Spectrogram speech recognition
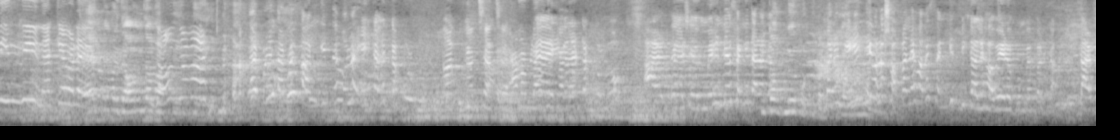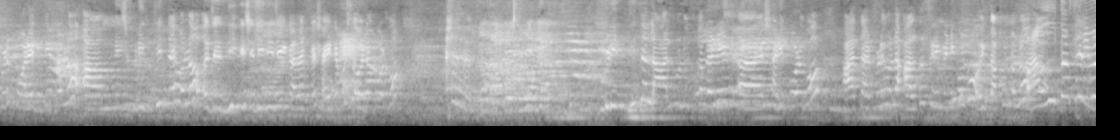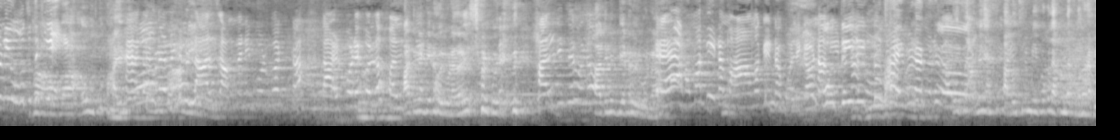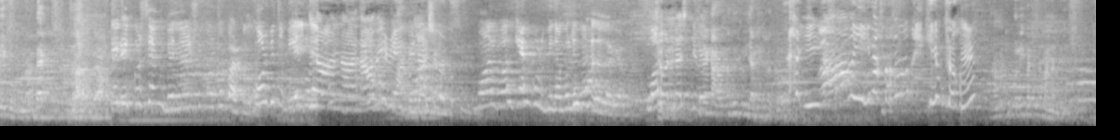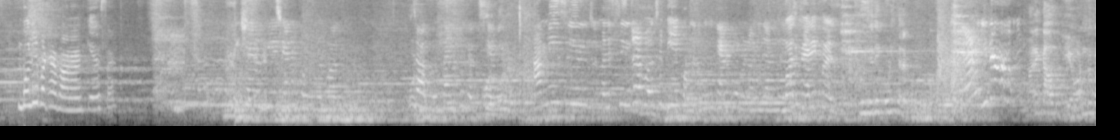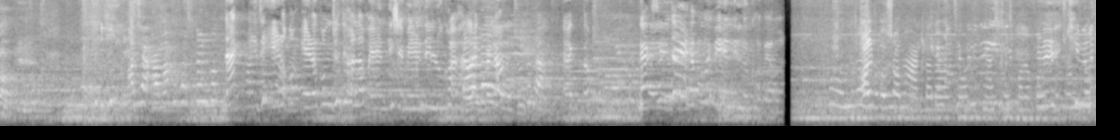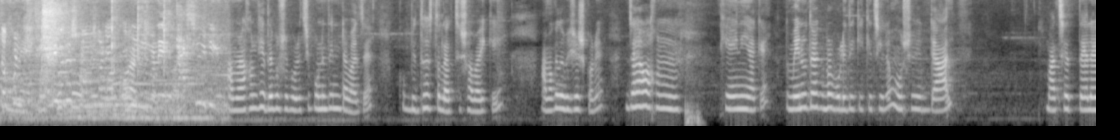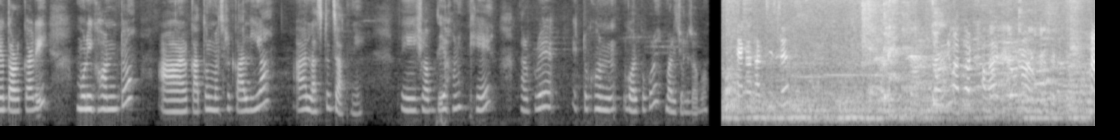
তিন দিন একেবারে একেবারে জমজমাট। তারপরে তারপরে সঙ্গীতে হলো এই কালারটা করব আচ্ছা, আচ্ছা, আমার হ্যাঁ, এই কালারটা করব আর মেহেন্দি আর সংগীত আলাদা। মানে মেহেন্দি হলো সকালে হবে সংগীত বিকালে হবে এরকম ব্যাপারটা। তারপরে পরের দিন হলো বৃদ্ধিতে হলো যে দিদি সে দিদি যে কালারটা শাড়িটা পরছে ওইটা পরবো। বৃদ্ধিতে লাল হলুদ কালারের আহ, শাড়ি পরবো। আর তারপরে হলো আলতা সেরিমনি করব। ওই তখন হলো আলতা সেরিমনি ও তো হ্যাঁ লাল জামদানি একটা তারপরে হলো হলদি আদিনে বিয়েটা হইব না জানিস হালদিতে হলো আদিনে বিয়েটা হইব না? হ্যাঁ আমাকে এটা মা আমাকে এটা বলে কারণ আমি এটা অতিরিক্ত ভাইবে রাখছে। ও। এই যে আমি এত পাগল ছিলাম বিয়ে পাগল এখন দেখ মনে হয় বিয়ে করব না? দেখ। ঠিক করছি আমি বেনারসি করব পার্পল করবি। তো বিয়ে না না না আমি রেড বেনারসি করব। বল বল কেন করবি না? বলে ভালো লাগে আমার। সন্ন্যাস দিবে কারণ তুই জানিস হয়তো। ই না ই না ই ব্রো বলি পাঠাতে মানাবি বলি পাঠার বানানোর কি আছে? না। আমি মানে সিনরা বলছে বিয়ে করবে না, কেন করবে না? আমি জানি না। মেরি মার্জি তুই যদি করিস তাহলে করব। মানে কাউকে অন্য কাউকে। আচ্ছা আমাকে ফার্স্ট টাইম করতে দেখ এই যে এরকম এরকম যদি হলো মেহেন্দি সে মেহেন্দির লুক হয় ভালো লাগবে না? ছোট থাক। একদম। দেখ সিনটা এরকমই মেহেন্দির লুক হবে আমার। অল্প সব আড্ডা দেওয়ার পর করার পর মানে কাশি উঠে গেছে। আমরা এখন খেতে বসে পড়েছি পনেরো তিনটা বাজে। খুব বিধ্বস্ত লাগছে সবাইকেই আমাকে তো বিশেষ করে। যাই হোক এখন খেয়ে নিই আগে। তো মেনুতে একবার বলে দিই কী কী ছিল। মসুরির ডাল মাছের তেলে তরকারি মুড়ি ঘন্ট আর কাতল মাছের কালিয়া আর লাস্টে চাটনি। এই সব দিয়ে এখন খেয়ে তারপরে একটুক্ষণ গল্প করে বাড়ি চলে যাব। একা খাচ্ছিস যে?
